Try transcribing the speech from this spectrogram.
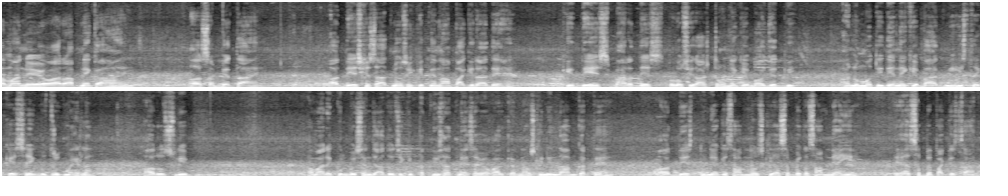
अमान्य व्यवहार आपने कहा है, असभ्यता है, और देश के साथ में उसके कितने नापाक इरादे हैं कि देश, भारत देश पड़ोसी राष्ट्र होने के बावजूद भी अनुमति देने के बाद भी इस तरीके से एक बुज़ुर्ग महिला और उसकी हमारे कुलभूषण जाधव जी की पत्नी साथ में ऐसा व्यवहार करना, उसकी निंदा हम करते हैं। और देश दुनिया के सामने उसकी असभ्यता सामने आई है। ये असभ्य पाकिस्तान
